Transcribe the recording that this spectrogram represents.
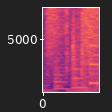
you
